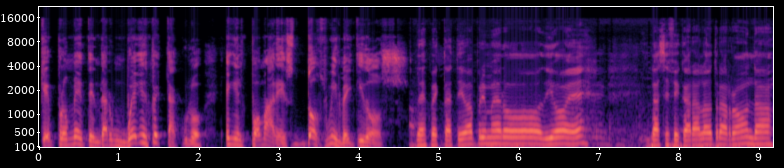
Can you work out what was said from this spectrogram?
que prometen dar un buen espectáculo en el Pomares 2022. La expectativa primero, Dios, es clasificar a la otra ronda.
